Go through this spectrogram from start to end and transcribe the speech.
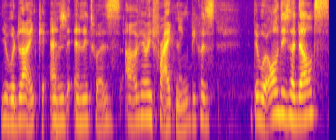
you would like, and and it was uh, very frightening because there were all these adults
